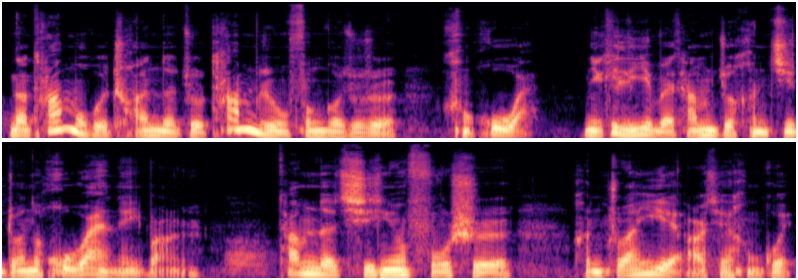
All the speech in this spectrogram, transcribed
那他们会穿的就是他们这种风格，就是很户外，你可以理解为他们就很极端的户外那一帮人。他们的骑行服是很专业，而且很贵，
